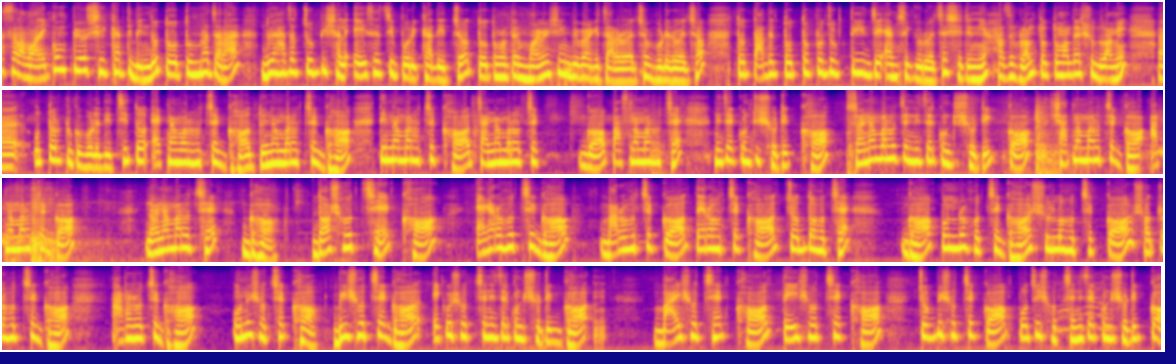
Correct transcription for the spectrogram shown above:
আসসালামু আলাইকুম, প্রিয় শিক্ষার্থীবৃন্দ। তো তোমরা যারা দুই হাজার চব্বিশ সালে এইচএসসি পরীক্ষা দিচ্ছ, তো তোমাদের ময়মনসিংহ বিভাগে যারা রয়েছে, বোর্ডে রয়েছে, তো তাদের তথ্য প্রযুক্তি যে এমসিকিউ রয়েছে, সেটি নিয়ে হাজির হলাম। তো তোমাদের শুধু আমি উত্তরটুকু বলে দিচ্ছি। তো এক নাম্বার হচ্ছে ঘ, দুই নাম্বার হচ্ছে ঘ, তিন নাম্বার হচ্ছে খ, চার নাম্বার হচ্ছে গ, পাঁচ নাম্বার হচ্ছে নিচের কোনটি সঠিক? খ। ছয় নাম্বার হচ্ছে নিচের কোনটি সঠিক? ক সাত নাম্বার হচ্ছে গ। আট নাম্বার হচ্ছে গ। নয় নাম্বার হচ্ছে ঘ। দশ হচ্ছে খ। এগারো হচ্ছে ঘ। বারো হচ্ছে ক। তেরো হচ্ছে খ। চোদ্দ হচ্ছে ঘ। পনেরো হচ্ছে ঘ। ষোলো হচ্ছে ক। সতেরো হচ্ছে ঘ। আঠারো হচ্ছে ঘ। উনিশ হচ্ছে খ। বিশ হচ্ছে ঘ, একুশ হচ্ছে নিচের কোনটি সঠিক? ঘ, বাইশ হচ্ছে খ, তেইশ হচ্ছে খ, চব্বিশ হচ্ছে ক, পঁচিশ হচ্ছে নিচের কোনটি সঠিক? ক।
